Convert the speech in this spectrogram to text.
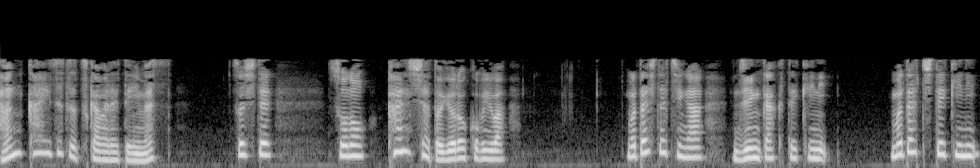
3回ずつ使われています。そして、その感謝と喜びは、私たちが人格的に、また知的に、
